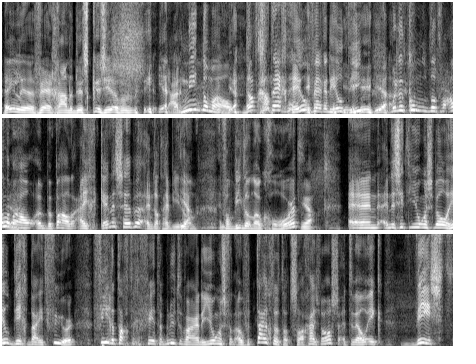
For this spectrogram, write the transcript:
hele vergaande discussie over. Ja, Ja, niet normaal. Dat gaat echt heel ver en heel diep. Maar dat komt omdat we allemaal een bepaalde eigen kennis hebben. En dat heb je dan van wie dan ook gehoord. Ja. En, en er zitten jongens wel heel dicht bij het vuur. 84 en 40 minuten waren de jongens van overtuigd dat dat slaghuis was. En terwijl ik wist,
